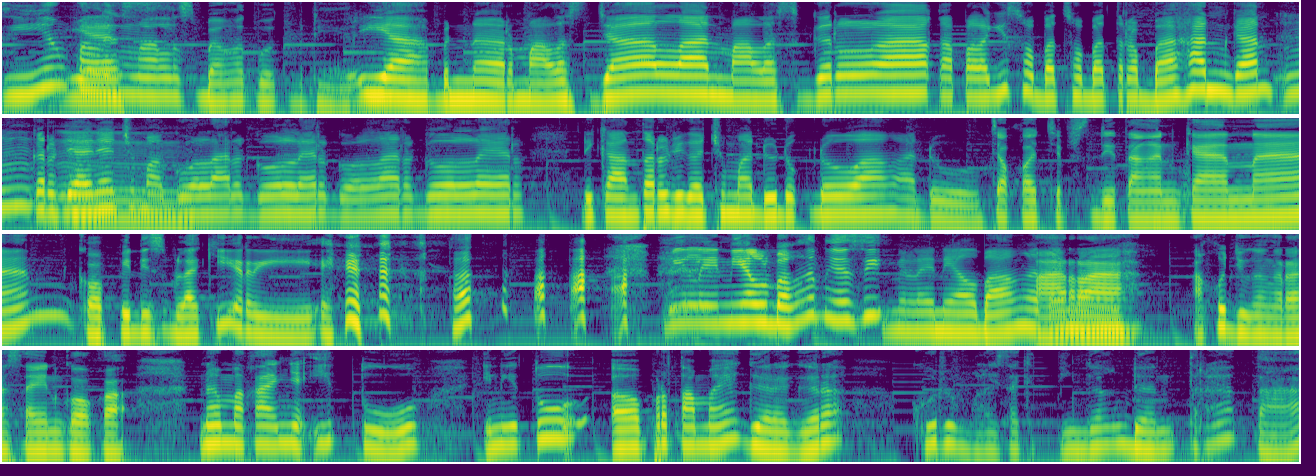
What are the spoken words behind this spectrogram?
sih yang paling Yes. males banget buat berdiri. Iya bener, males jalan, males gerak, apalagi sobat-sobat rebahan kan. Mm-mm. Kerjanya cuma golar-goler, golar-goler. Di kantor juga cuma duduk doang, aduh. Choco chips di tangan kanan, kopi di sebelah kiri. milenial banget gak sih? Milenial banget Parah. Aku juga ngerasain kok kak. Nah makanya itu, ini tuh eh, pertamanya gara-gara gue udah mulai sakit pinggang dan ternyata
